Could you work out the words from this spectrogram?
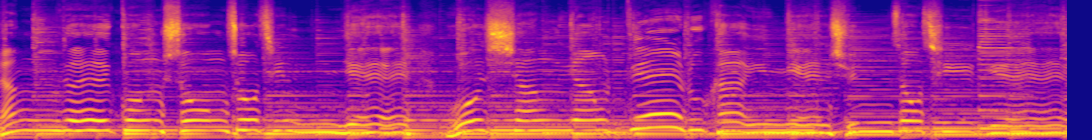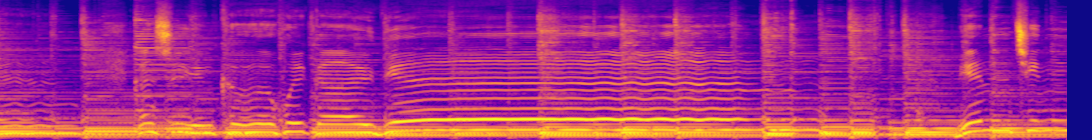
当月光送走今夜，我想要跌入海面，寻找起点，看誓言可会改变。年轻。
